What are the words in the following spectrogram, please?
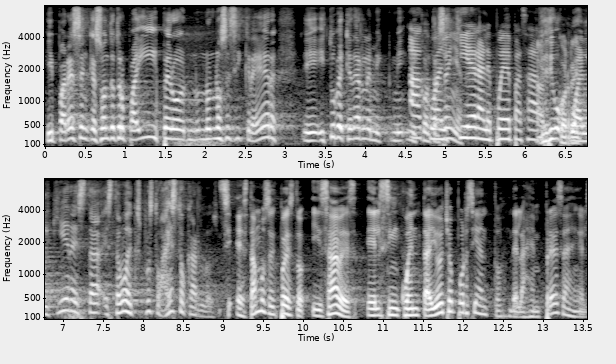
y parecen que son de otro país, pero no, no- no sé si creer. y tuve que darle mi, mi- mi A contraseña. cualquiera le puede pasar. Yo digo, Correcto. cualquiera está, estamos expuestos a esto, Carlos. Sí, estamos expuestos y sabes, el 58% de las empresas en El,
